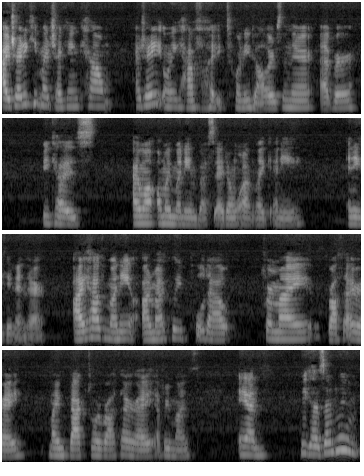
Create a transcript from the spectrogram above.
I try to keep my checking account, I try to only have like $20 in there ever because I want all my money invested. I don't want like any anything in there. I have money automatically pulled out for my Roth IRA, my backdoor Roth IRA every month. And because I'm doing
